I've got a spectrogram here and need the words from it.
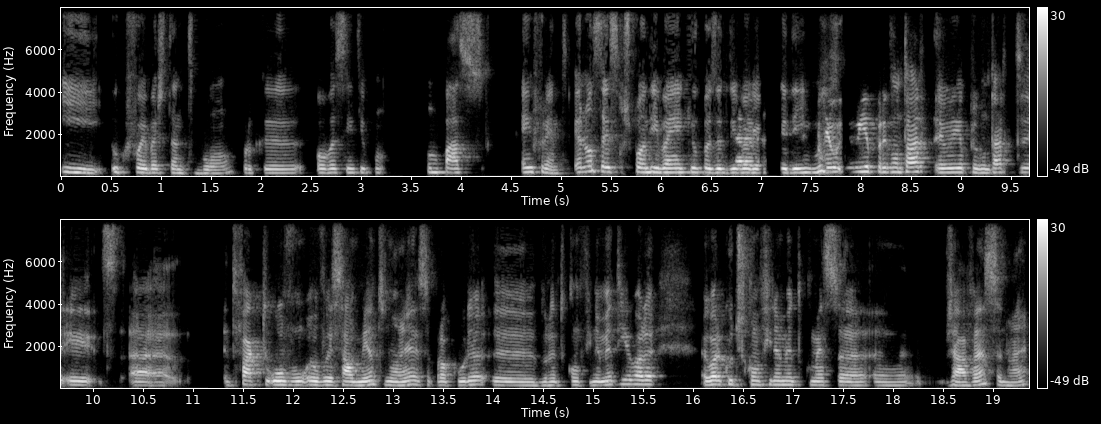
e o que foi bastante bom, porque houve assim tipo um passo em frente. Eu não sei se respondi bem aquilo, depois eu divaguei um bocadinho. Mas... Eu, eu, ia perguntar, eu ia perguntar-te, é, uh, de facto houve, houve esse aumento, não é? Essa procura uh, durante o confinamento e agora, agora que o desconfinamento começa, uh, já avança, não é?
